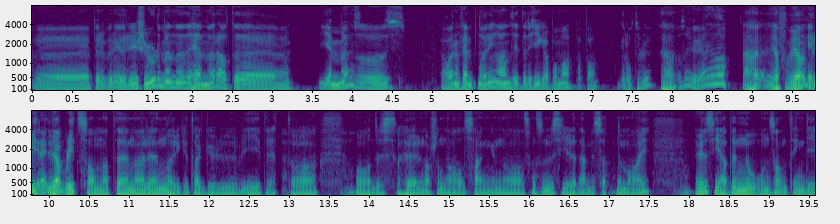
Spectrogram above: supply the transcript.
Eh, Jeg prøver å gjøre det i skjul, men det hender at eh, hjemme så Jeg har en 15-åring, han sitter og kikker på meg. 'Pappa, gråter du?' Ja. Og så gjør jeg det, da. Ja, for vi har, blitt, vi har blitt sånn at eh, når Norge tar gull i idrett, og, og du hører nasjonalsangen, og sånn som du sier det der med 17. mai Jeg vil si at det, noen sånne ting de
